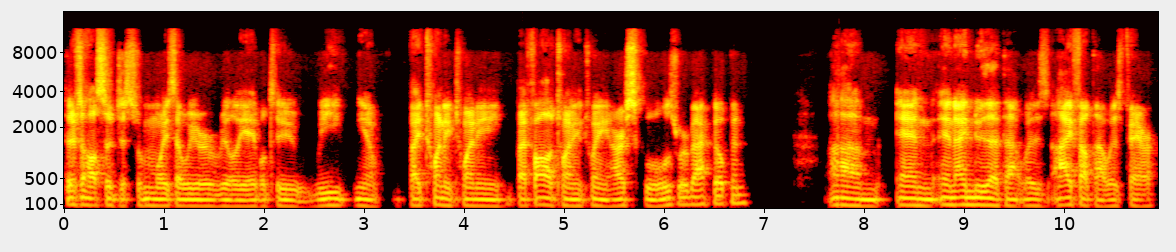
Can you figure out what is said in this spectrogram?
There's also just some ways that we were really able to, we, you know, by 2020, by fall of 2020, our schools were back open. Um, and, and I knew that that was, I felt that was fair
